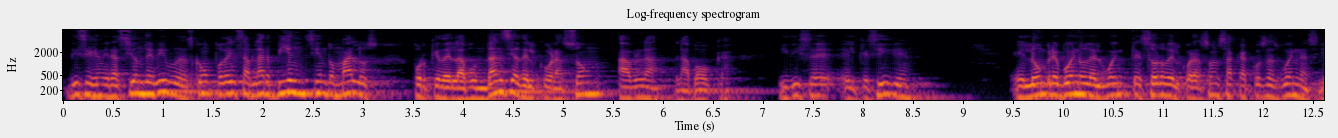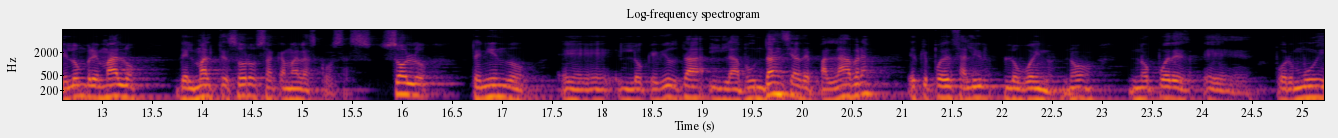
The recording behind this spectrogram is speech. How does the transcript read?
dice generación de víboras, cómo podéis hablar bien siendo malos? Porque de la abundancia del corazón habla la boca. Y dice el que sigue, el hombre bueno del buen tesoro del corazón saca cosas buenas y el hombre malo del mal tesoro saca malas cosas. Solo teniendo eh, lo que Dios da y la abundancia de palabra, es que puede salir lo bueno. No, no puede, eh, por muy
